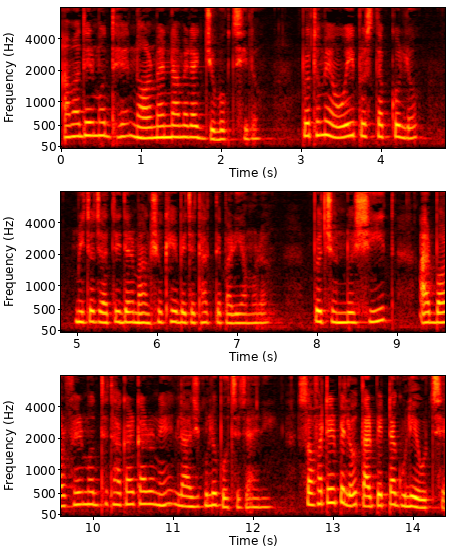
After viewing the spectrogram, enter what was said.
আমাদের মধ্যে নরম্যান নামের এক যুবক ছিল। প্রথমে ওই প্রস্তাব করল, মৃত যাত্রীদের মাংস খেয়ে বেঁচে থাকতে পারি আমরা। প্রচণ্ড শীত আর বরফের মধ্যে থাকার কারণে লাশগুলো পচে যায়নি। সফাটের পেল তার পেটটা গুলিয়ে উঠছে।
